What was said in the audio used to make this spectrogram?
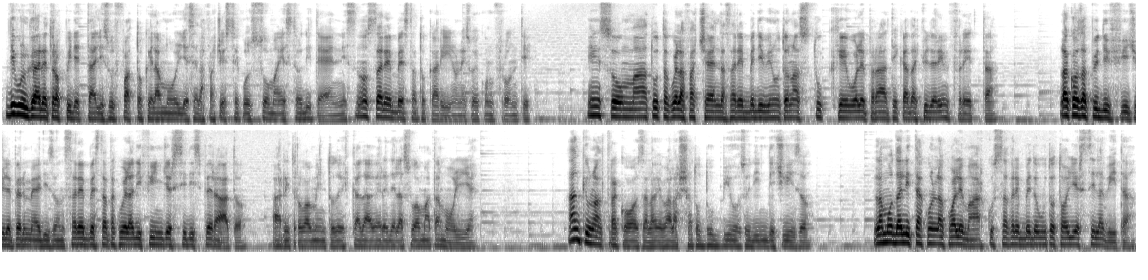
Divulgare troppi dettagli sul fatto che la moglie se la facesse col suo maestro di tennis non sarebbe stato carino nei suoi confronti. Insomma, tutta quella faccenda sarebbe divenuta una stucchevole pratica da chiudere in fretta. La cosa più difficile per Madison sarebbe stata quella di fingersi disperato al ritrovamento del cadavere della sua amata moglie. Anche un'altra cosa l'aveva lasciato dubbioso ed indeciso. La modalità con la quale Marcus avrebbe dovuto togliersi la vita.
